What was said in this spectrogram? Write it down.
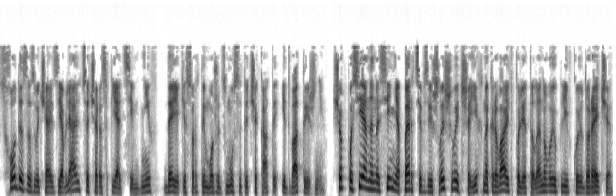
Сходи зазвичай з'являються через 5-7 днів, деякі сорти можуть змусити чекати і 2 тижні. Щоб посіяне насіння перців зійшли швидше, їх накривають поліетиленовою плівкою. До речі,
